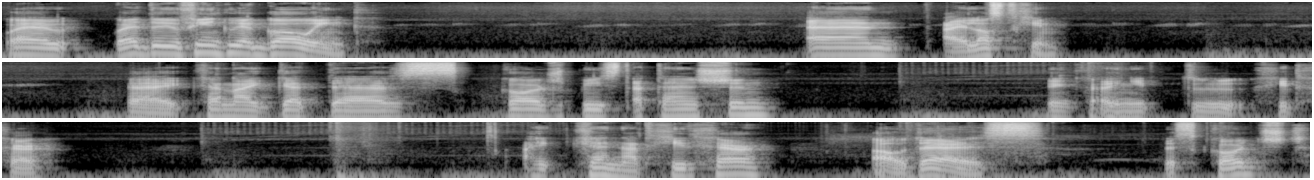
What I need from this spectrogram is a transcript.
Where, where do you think we're going? And I lost him. Okay, can I get the Scorch Beast attention? I think I need to hit her. I cannot hit her. Oh, there's the Scorched.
